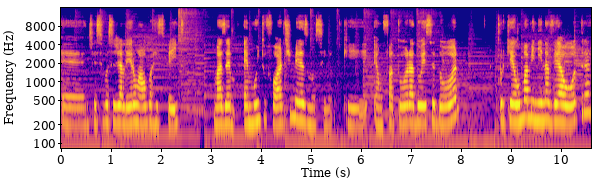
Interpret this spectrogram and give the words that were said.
é, não sei se vocês já leram algo a respeito, mas é, é muito forte mesmo, assim, que é um fator adoecedor, porque uma menina vê a outra,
